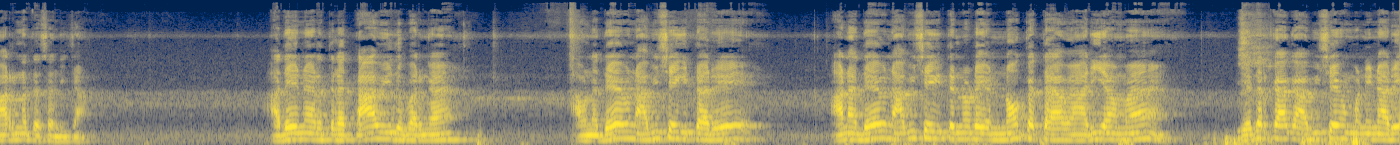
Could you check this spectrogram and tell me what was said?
மரணத்தை சந்தித்தான் அதே நேரத்தில் தாவீது பாருங்கள் அவனை தேவன் அபிஷேகித்தார் ஆனால் தேவன் அபிஷேகத்தினுடைய நோக்கத்தை அவன் அறியாமல் எதற்காக அபிஷேகம் பண்ணினார்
